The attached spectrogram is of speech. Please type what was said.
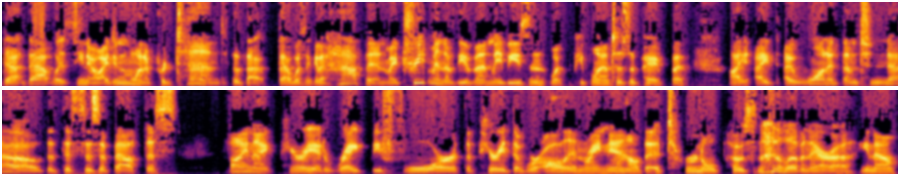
that that was you know I didn't want to pretend that that, that wasn't going to happen. My treatment of the event maybe isn't what people anticipate, but I, I I wanted them to know that this is about this finite period right before the period that we're all in right now, the eternal post 9/11 era. You know.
